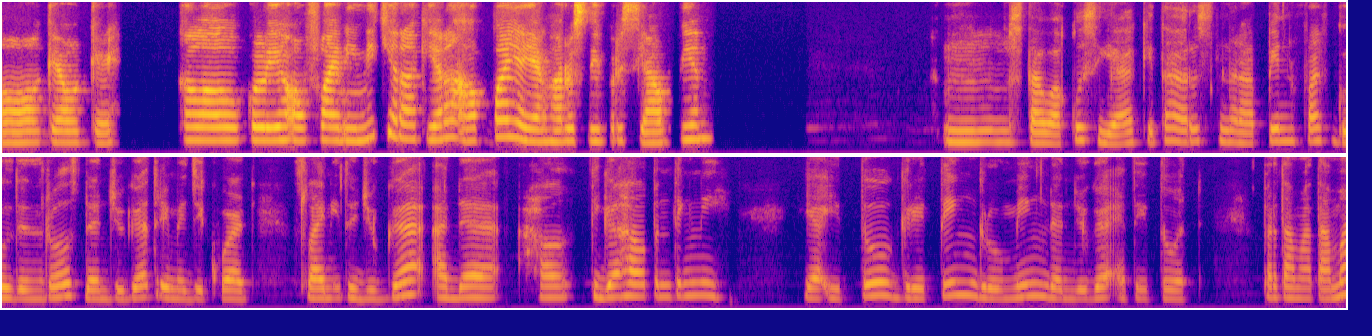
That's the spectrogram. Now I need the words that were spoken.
Oke, oke. Kalau kuliah offline ini kira-kira apa ya yang harus dipersiapin? Hmm, setahu aku sih ya, kita harus nerapin five golden rules dan juga three magic word. Selain itu juga ada hal tiga hal penting nih, yaitu greeting, grooming, dan juga attitude. Pertama-tama,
